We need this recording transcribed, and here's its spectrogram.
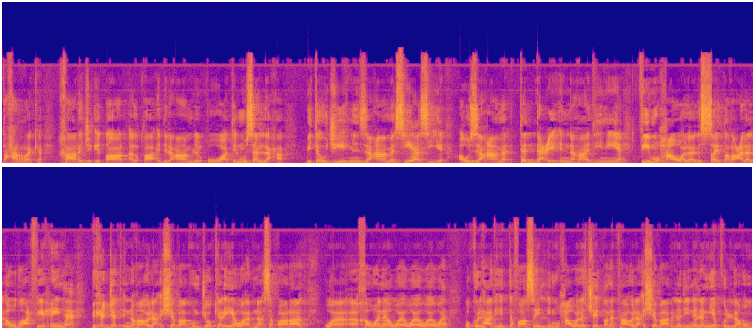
تحرك خارج إطار القائد العام للقوات المسلحة. بتوجيه من زعامة سياسية أو زعامة تدعي إنها دينية في محاولة للسيطرة على الأوضاع في حينها بحجة انه هؤلاء الشباب هم جوكرية وأبناء سفارات وخونة و و و و وكل هذه التفاصيل لمحاولة شيطنة هؤلاء الشباب الذين لم يكن لهم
